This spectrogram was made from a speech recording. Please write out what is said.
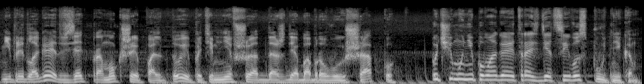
не предлагает взять промокшее пальто и потемневшую от дождя бобровую шапку? Почему не помогает раздеться его спутникам?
